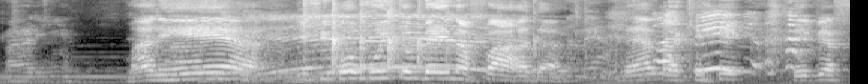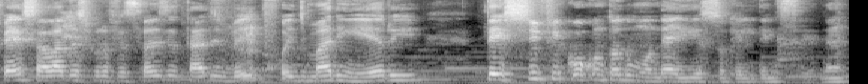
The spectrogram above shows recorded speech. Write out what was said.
Marinha. Marinha! E ficou muito bem na farda. Né? Pra quem teve a festa lá das profissões, o Thales veio, foi de marinheiro e testificou com todo mundo. É isso que ele tem que ser, né?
